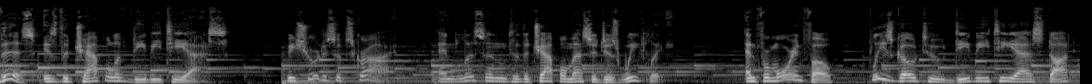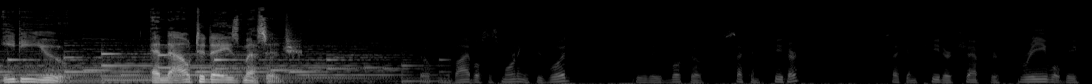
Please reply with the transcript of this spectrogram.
This is the Chapel of DBTS. Be sure to subscribe and listen to the chapel messages weekly. And for more info, please go to dbts.edu. And now today's message. So open your Bibles this morning, if you would, to the book of Second Peter. Second Peter chapter 3. We'll be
